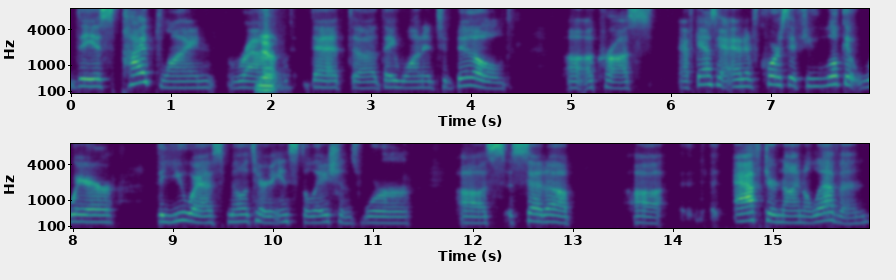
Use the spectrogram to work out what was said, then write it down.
this pipeline route yep. that uh, they wanted to build uh, across Afghanistan. And of course, if you look at where the U.S. military installations were uh, set up, uh, after 9 11,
